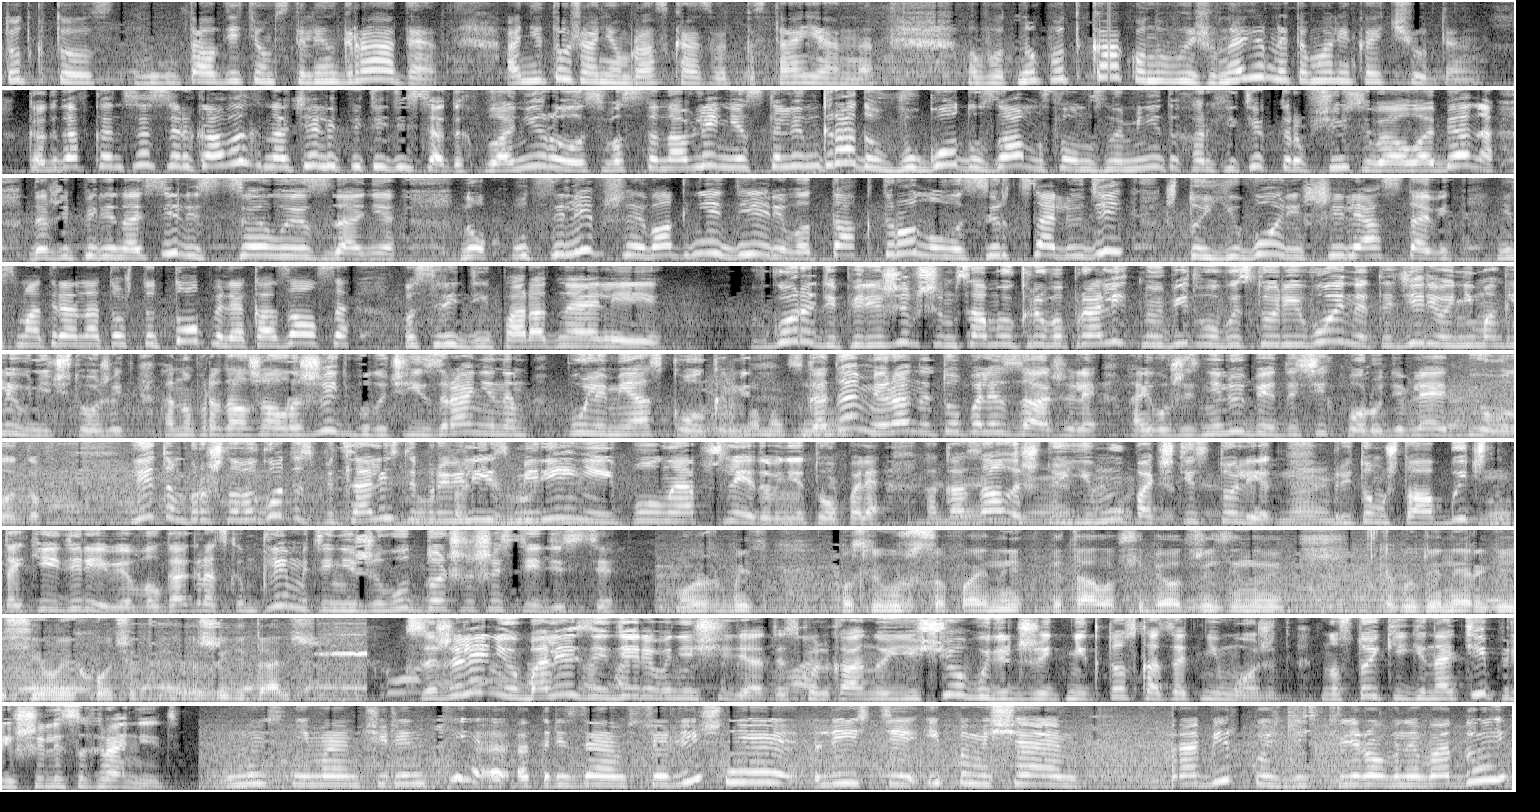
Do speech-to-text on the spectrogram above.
тот, кто стал детем Сталинграда, они тоже о нем рассказывают постоянно. Вот. Но вот как он выжил? Наверное, это маленькое чудо. Когда в конце 40-х, начале 50-х планировалось восстановление Сталинграда в угоду замыслам знаменитых архитекторов Щусева и Алабяна, даже переносились целые здания. Но уцелевшее в огне дерево так тронуло сердца людей, что его решили оставить, несмотря на то, что тополь оказался посреди парадной аллеи. В городе, пережившем самую кровопролитную битву в истории войн, это дерево не могли уничтожить. Оно продолжало жить, будучи израненным пулями и осколками. С годами раны тополя зажили, а его жизнелюбие до сих пор удивляет биологов. Летом прошлого года специалисты провели измерения и полное обследование тополя. Оказалось, что ему почти 100 лет, при том, что обычно такие деревья в волгоградском климате не живут дольше 60. Может быть, после ужасов войны впитала в себя вот жизненную какую-то энергию, силы и хочет жить дальше. К сожалению, болезни дерева не щадят, и сколько оно еще будет жить, никто сказать не может. Но стойкий генотип решили сохранить. Мы снимаем черенки, отрезаем все лишнее, листья и помещаем пробирку с дистиллированной водой,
